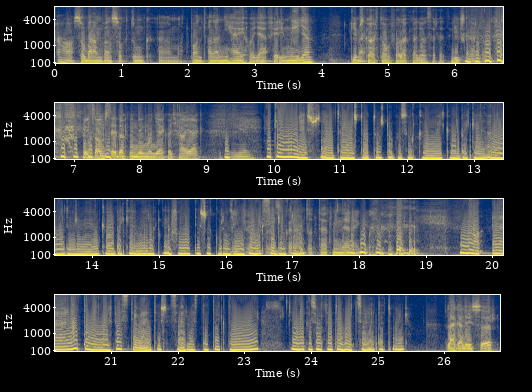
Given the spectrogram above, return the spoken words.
A szobámban szoktunk, um, ott pont van annyi hely, hogy elférjünk négyen Gipszkartonfalak nagyon szeretik. Gipszkarton. Szomszédok mindig mondják, hogy hallják. Igen. Hát ilyen üres tojástartós dobozokkal majd körbe kell, a örüljön, körbe kell majd rakni a falat, és akkor az úgy meg szigetel. tehát minden reggel. Na, láttam, hogy már fesztivált is szerveztetek tavaly. Ennek az ötlete hogy született meg? Legelőször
